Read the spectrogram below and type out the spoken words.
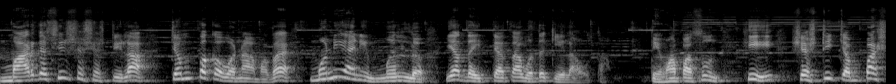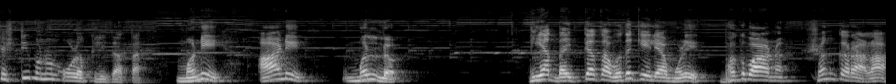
मार्गशीर्ष षष्टीला चंपकवनामध्ये मणी आणि मल्ल या दैत्याचा वध केला होता. तेव्हापासून ही षष्टी चंपाषष्ठी म्हणून ओळखली जातात. मणी आणि मल्ल या दैत्याचा वध केल्यामुळे भगवान शंकराला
